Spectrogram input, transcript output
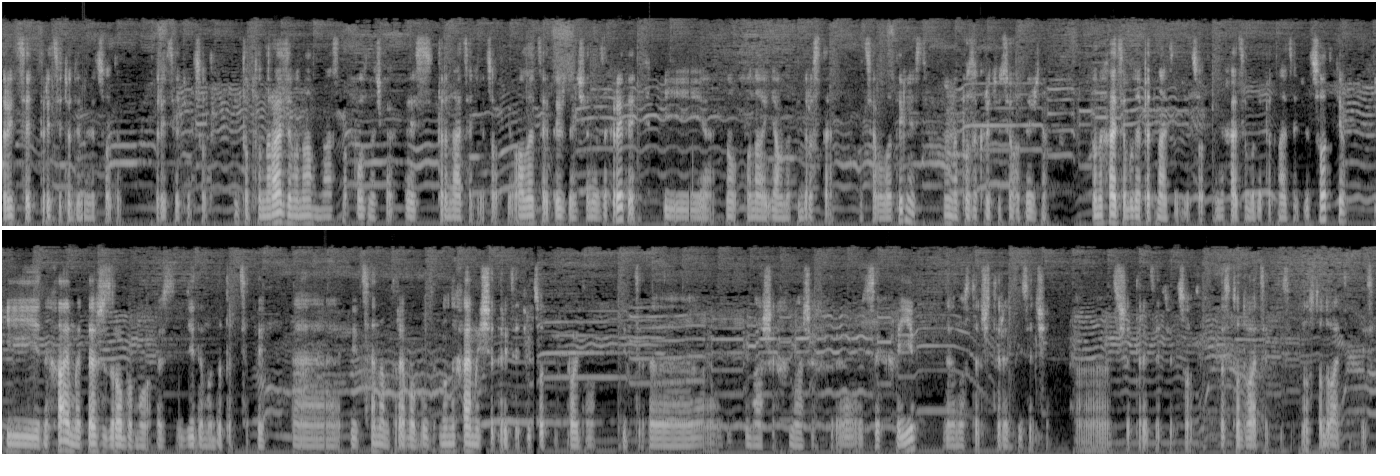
30-31%. 30%. Ну, Тобто наразі вона в нас на позначках десь 13%, але цей тиждень ще не закритий, і ну, вона явно підросте, ця волатильність ну, по закриттю цього тижня. Ну нехай це буде 15%, нехай це буде 15%, і нехай ми теж зробимо, дійдемо до 30%. Е, і це нам треба буде. Ну нехай ми ще 30% пройдемо від е, наших наших е, цих хаїв, 94 тисячі, е, ще 30%. 120 тисяч, ну 120 тисяч.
